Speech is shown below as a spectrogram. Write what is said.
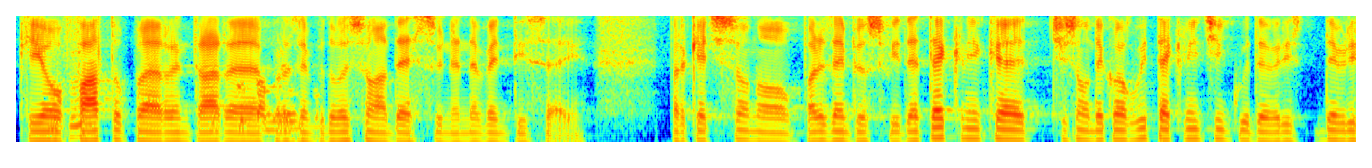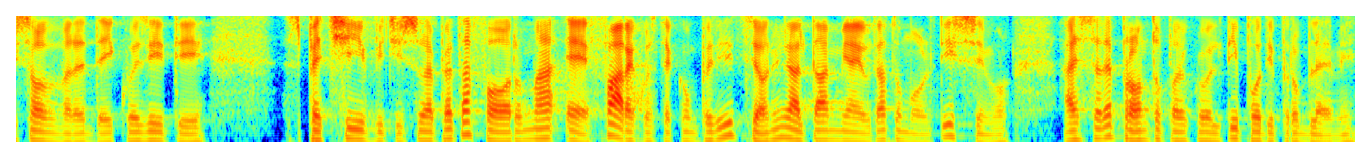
che ho Mhm, fatto per entrare, per esempio, dove sono adesso in N26. Perché ci sono, per esempio, sfide tecniche, ci sono dei colloqui tecnici in cui devi, devi risolvere dei quesiti specifici sulla piattaforma e fare queste competizioni in realtà mi ha aiutato moltissimo a essere pronto per quel tipo di problemi.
